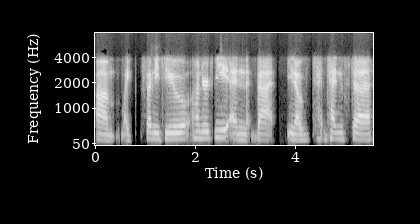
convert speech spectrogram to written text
um, like 7,200 feet, and that you know t- tends to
